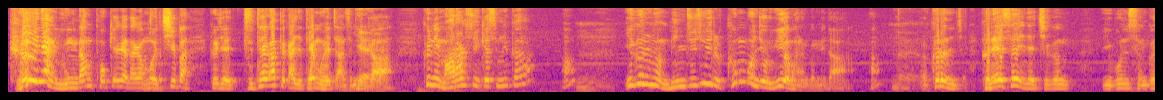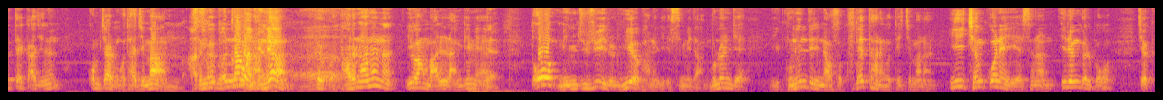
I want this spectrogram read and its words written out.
그냥 융단 폭격에다가 뭐 집안 그제 주택 앞에까지 데모했지 않습니까? 그니 말할 수 있겠습니까? 어? 음, 이거는요 민주주의를 근본적으로 위협하는 겁니다. 어? 네. 어, 그런 그래서 이제 지금 이번 선거 때까지는 꼼짝을 못하지만 음, 아, 선거 선거 끝나고 끝나면. 나면 아. 그렇고 다른 하나는 이왕 말을 남김에 네. 또 민주주의를 위협하는 게 있습니다. 물론 이제 이 군인들이 나와서 쿠데타 하는 것도 있지만은 이 정권에 의해서는 이런 걸 보고 즉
